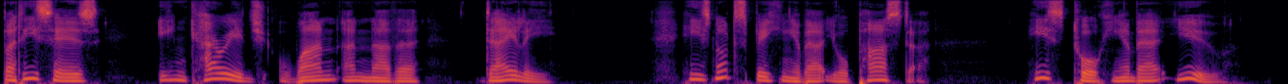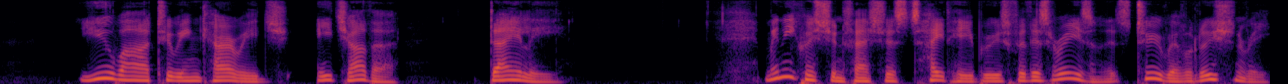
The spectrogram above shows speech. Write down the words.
But he says, encourage one another daily. He's not speaking about your pastor, he's talking about you. You are to encourage each other daily. Many Christian fascists hate Hebrews for this reason. It's too revolutionary.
